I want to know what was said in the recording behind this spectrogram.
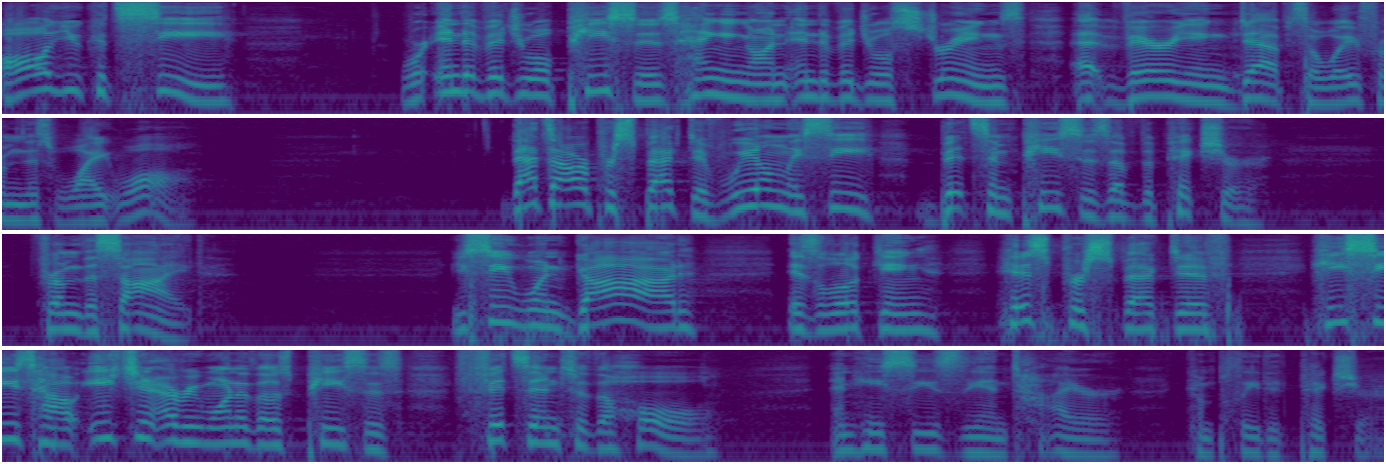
all you could see were individual pieces hanging on individual strings at varying depths away from this white wall. That's our perspective. We only see bits and pieces of the picture from the side. You see, when God is looking, his perspective, he sees how each and every one of those pieces fits into the whole, and he sees the entire completed picture.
